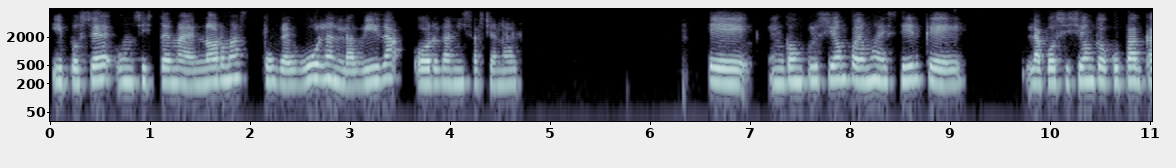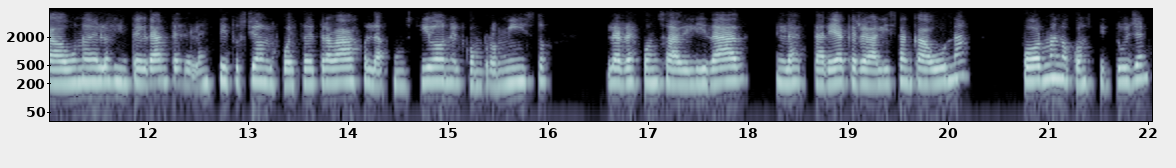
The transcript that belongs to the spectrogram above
y posee un sistema de normas que regulan la vida organizacional. Eh, en conclusión, podemos decir que la posición que ocupa cada uno de los integrantes de la institución, los puestos de trabajo, la función, el compromiso, la responsabilidad en las tareas que realizan cada una, forman o constituyen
